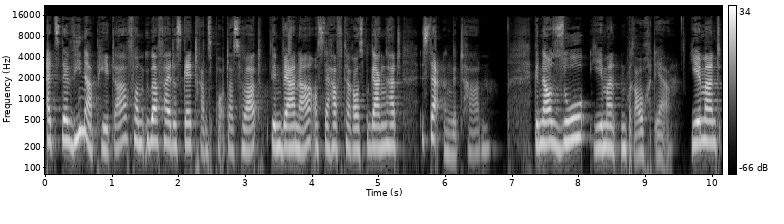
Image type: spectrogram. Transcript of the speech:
Als der Wiener Peter vom Überfall des Geldtransporters hört, den Werner aus der Haft heraus begangen hat, ist er angetan. Genau so jemanden braucht er. Jemand,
